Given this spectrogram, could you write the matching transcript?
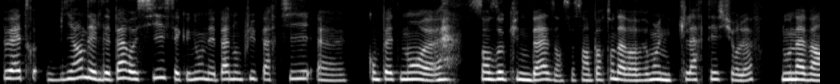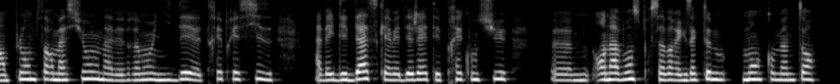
peut être bien dès le départ aussi, c'est que nous, on n'est pas non plus parti complètement sans aucune base. Hein. Ça, c'est important d'avoir vraiment une clarté sur l'offre. Nous, on avait un plan de formation, on avait vraiment une idée très précise avec des dates qui avaient déjà été préconçues en avance pour savoir exactement combien de temps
